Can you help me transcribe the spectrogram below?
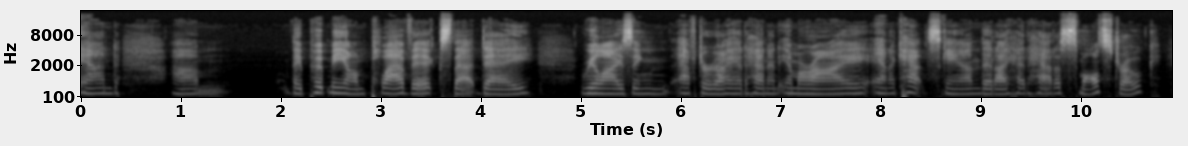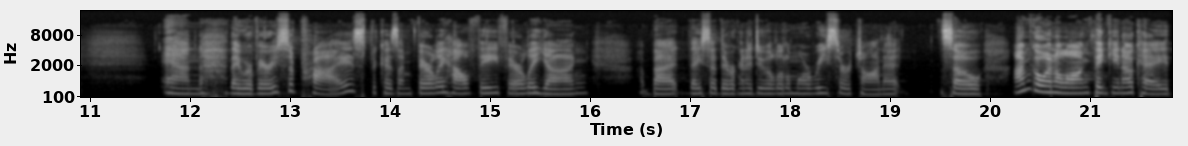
And um, they put me on Plavix that day, realizing after I had had an MRI and a CAT scan that I had had a small stroke. And they were very surprised because I'm fairly healthy, fairly young, but they said they were going to do a little more research on it. So I'm going along thinking, okay,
